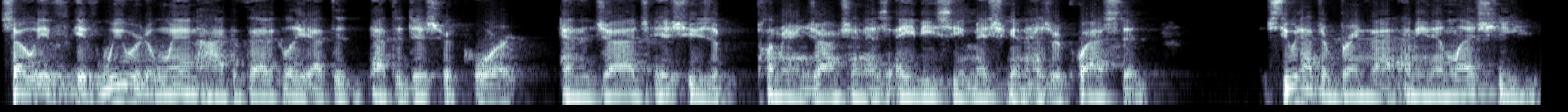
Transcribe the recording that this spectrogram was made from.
So if if we were to win hypothetically at the at the district court and the judge issues a preliminary injunction as ABC Michigan has requested, she would have to bring that. I mean, unless she,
